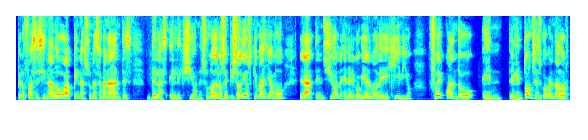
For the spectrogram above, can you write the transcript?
pero fue asesinado apenas una semana antes de las elecciones. Uno de los episodios que más llamó la atención en el gobierno de Egidio fue cuando el entonces gobernador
